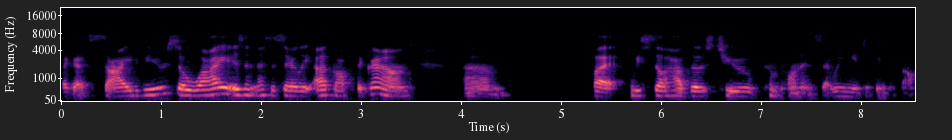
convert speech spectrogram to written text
like a side view. So y isn't necessarily up off the ground, um, but we still have those two components that we need to think about.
